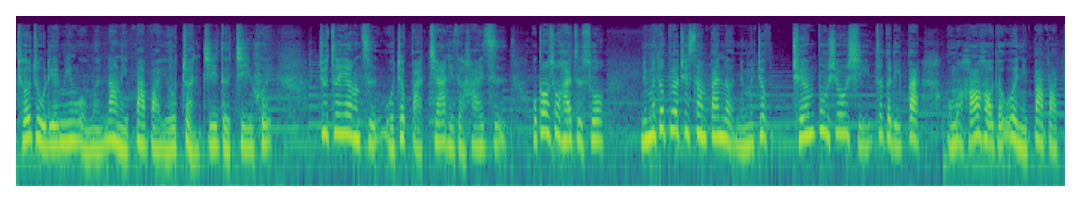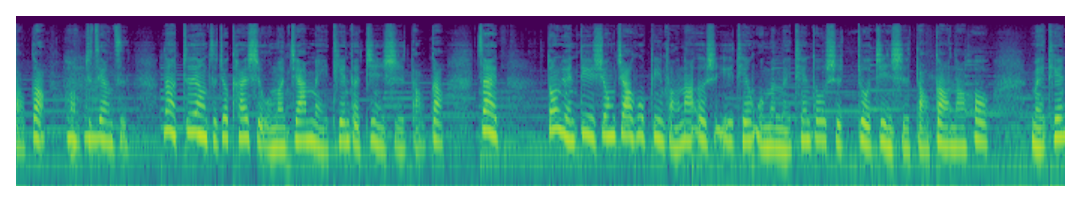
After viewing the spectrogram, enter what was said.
求主怜悯我们，让你爸爸有转机的机会。就这样子，我就把家里的孩子，我告诉孩子说：“你们都不要去上班了，你们就。”全部休息，这个礼拜我们好好的为你爸爸祷告，好，就这样子。那这样子就开始我们家每天的进食祷告。在东元弟兄加护病房那二十一天，我们每天都是做进食祷告，然后每天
